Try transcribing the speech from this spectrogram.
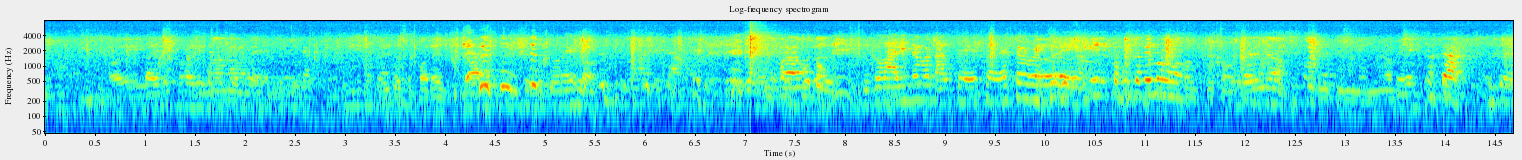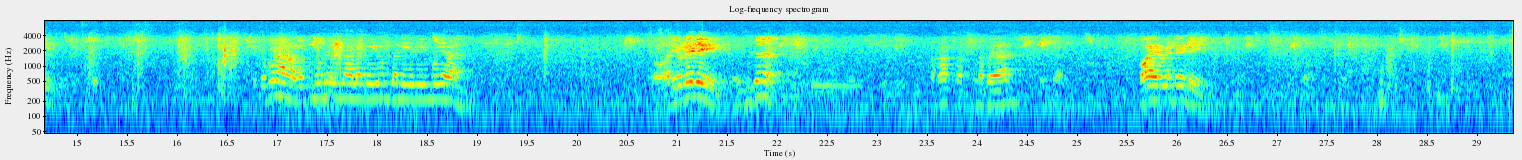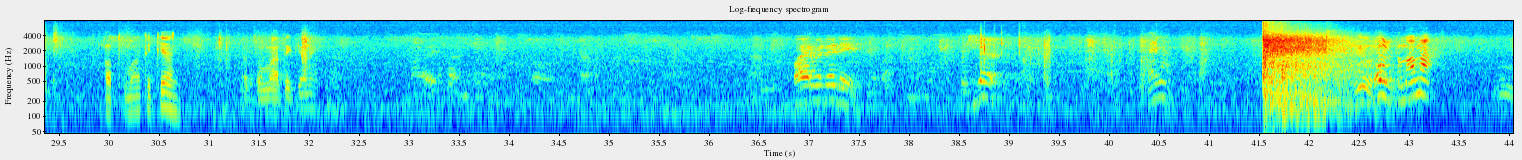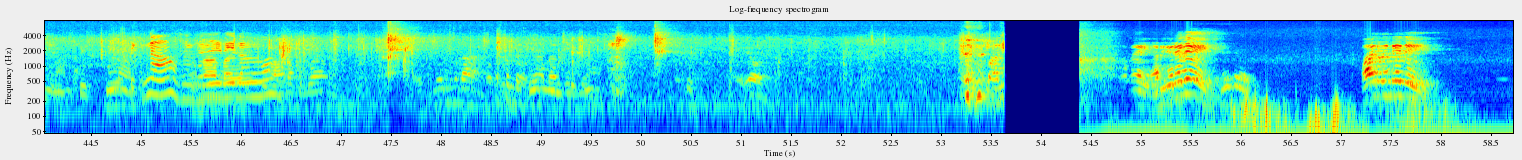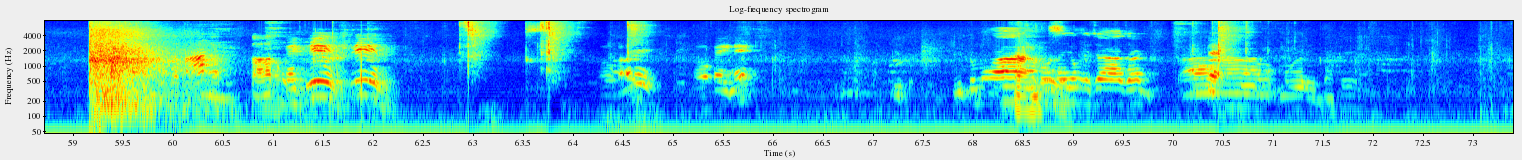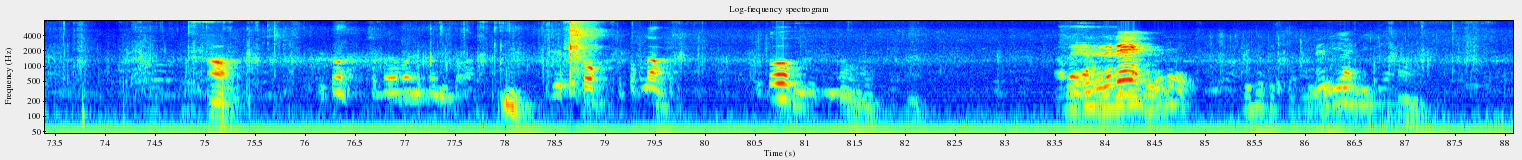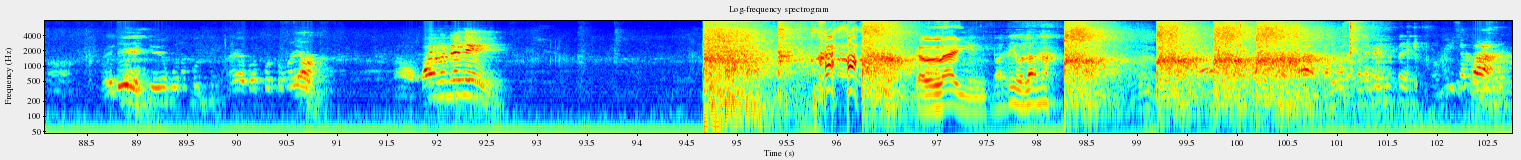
Dito sa pared. Dito ka rin naman ako sa ito. Sige, kabutabi mo. Ito mo na, huwag mo na ilalagay yung daliri mo yan. Oh, are you ready? Yes, sir. Nakakat na ba yan? Fire when ready. Automatic yan. Automatic yan eh. Fire when ready. Yes, sir. Ayun na. Oh, tumama. Tik na, oh. Sandali lang mo. Yan mo lang. Ayun. Okay, are you ready? Fire when ready. Okay, clear, clear. Okay, okay next. Dito mo nga muna yung isa, Sarge. Ah, mga rito. Ah. Ito, sabay mo dito ka. Sige, tutok. Tutok lang. Tutok. Okay, are you ready? Ready? Ay, paputok kayo. Oh, fire when ready. Galing. Ah, tapos talaga yun. May isa pa.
